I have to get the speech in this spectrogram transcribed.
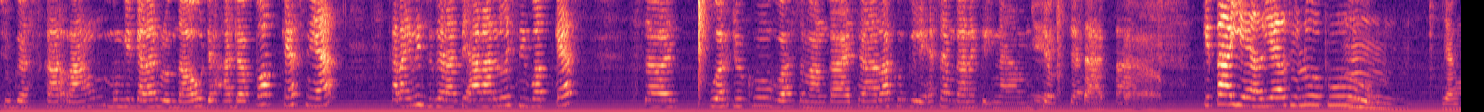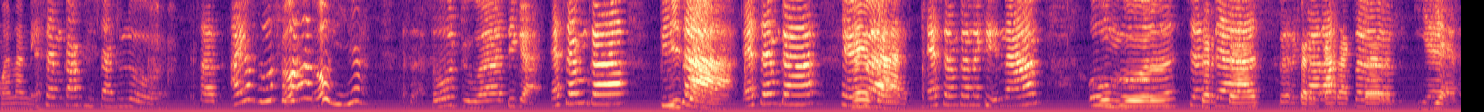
juga sekarang mungkin kalian belum tahu udah ada podcastnya karena ini juga nanti akan rilis di podcast sebuah duku buah semangka jangan ragu pilih SMK Negeri 6 Iya, Yogyakarta. cakep. kita yel yel dulu bu. Hmm, yang mana nih? SMK bisa dulu. Saat, ayo bu oh, semangat. oh iya. Satu dua tiga. SMK bisa, Bisa. SMK hebat. Hebat. SMK Negeri 6 unggul, cerdas, cerdas berkarakter, yes, yes.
